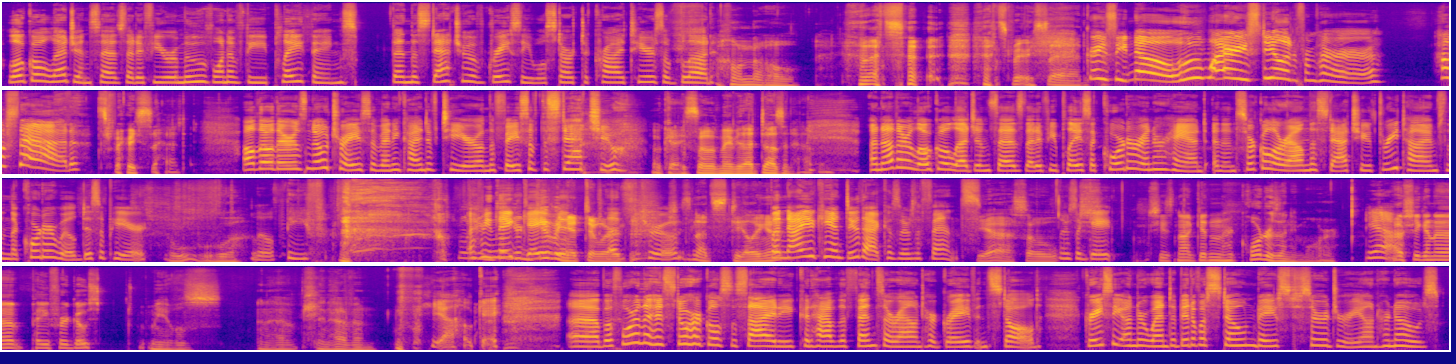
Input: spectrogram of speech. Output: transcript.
Local legend says that if you remove one of the playthings, then the statue of Gracie will start to cry tears of blood. Oh no. That's that's very sad. Gracie, no! Who? Why are you stealing from her? How sad! It's very sad. Although there is no trace of any kind of tear on the face of the statue. Okay, so maybe that doesn't happen. Another local legend says that if you place a quarter in her hand and then circle around the statue three times, then the quarter will disappear. Ooh. Little thief. Well, I mean, they you're gave giving it. it, to her. That's true. She's not stealing it. But now you can't do that because there's a fence. yeah, so There's a gate. she's not getting her quarters anymore. Yeah. How's she gonna pay for ghost meals in in heaven? Yeah, okay. Uh, before the Historical Society could have the fence around her grave installed, Gracie underwent a bit of a stone based surgery on her nose,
